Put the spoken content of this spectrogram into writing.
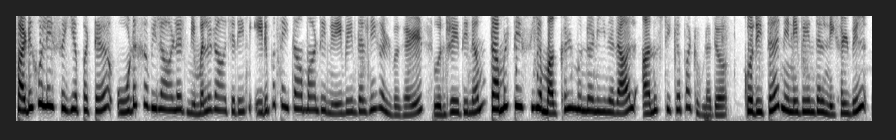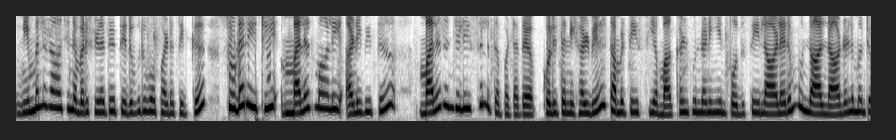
படுகொலை செய்யப்பட்ட ஊடகவியலாளர் நிமலராஜனின் இருபத்தைந்தாம் ஆண்டு நினைவேந்தல் நிகழ்வுகள் இன்றைய தினம் தமிழ் தேசிய மக்கள் முன்னணியினரால் அனுஷ்டிக்கப்பட்டுள்ளது. குறித்த நினைவேந்தல் நிகழ்வில் நிமலராஜன் அவர்களது திருவுருவ படத்திற்கு சுடரேற்றி மலர் மாலை அணிவித்து மலரஞ்சலி செலுத்தப்பட்டது. குறித்த நிகழ்வில் தமிழ் தேசிய மக்கள் முன்னணியின் பொதுச் செயலாளரும் முன்னாள் நாடாளுமன்ற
